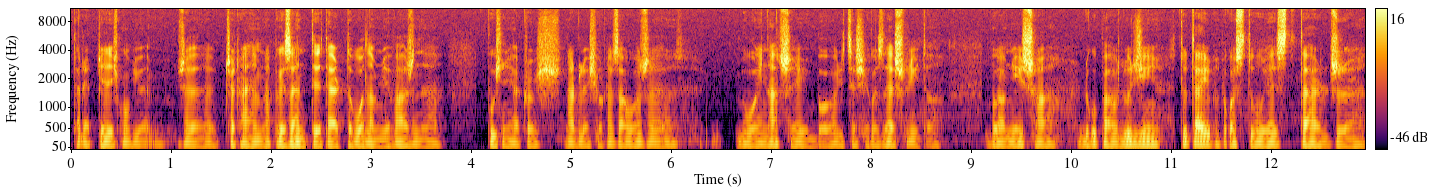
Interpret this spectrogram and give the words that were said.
tak jak kiedyś mówiłem, że czekałem na prezenty, tak, to było dla mnie ważne. Później jakoś nagle się okazało, że było inaczej, bo rodzice się rozeszli, to była mniejsza grupa ludzi. Tutaj po prostu jest tak, że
